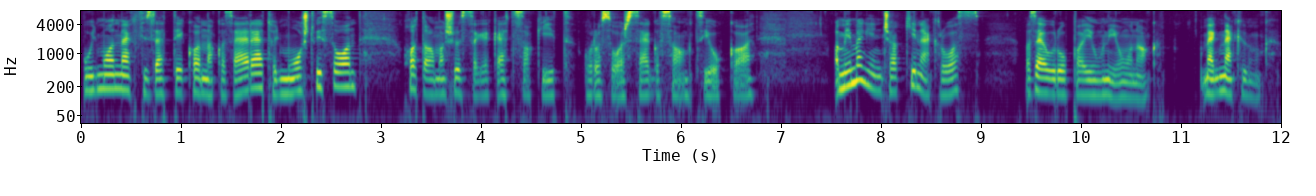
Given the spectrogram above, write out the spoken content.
úgymond megfizették annak az árát, hogy most viszont hatalmas összegeket szakít Oroszország a szankciókkal. Ami megint csak kinek rossz, az Európai Uniónak, meg nekünk.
